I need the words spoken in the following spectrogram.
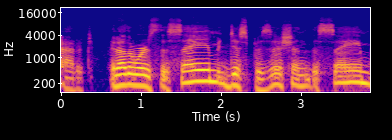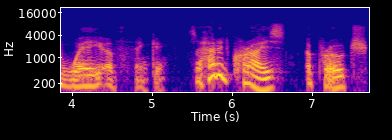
attitude. In other words, the same disposition, the same way of thinking. So, how did Christ approach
